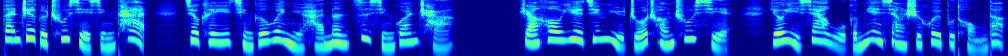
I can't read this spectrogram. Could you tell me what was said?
但这个出血形态就可以请各位女孩们自行观察。然后，月经与着床出血有以下五个面相是会不同的。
